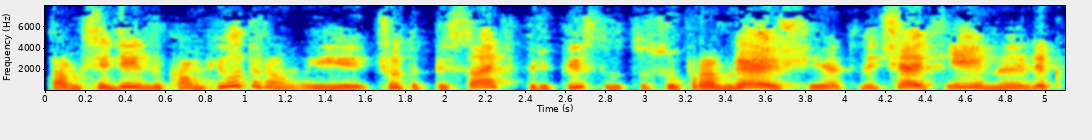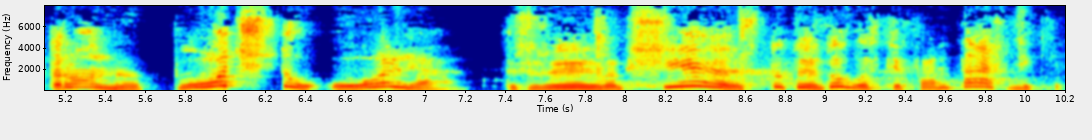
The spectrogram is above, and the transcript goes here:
Там сидеть за компьютером и что-то писать, переписываться с управляющей и отвечать ей на электронную почту, Оля, это же вообще что-то из области фантастики.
